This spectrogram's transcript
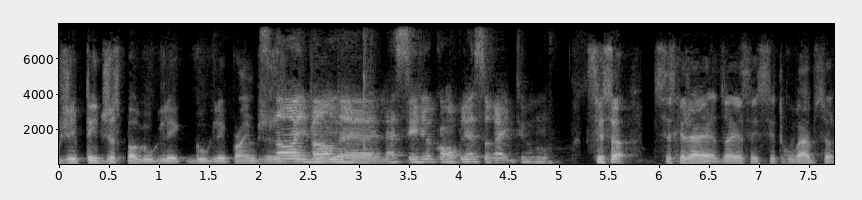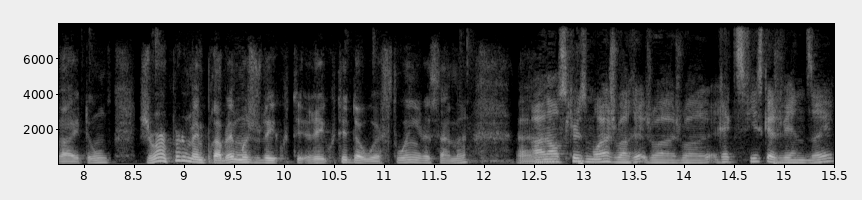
j'ai peut-être juste pas googlé, googlé Prime. j'ai juste ils vendent euh, euh, la série au complet sur iTunes. C'est ça, c'est ce que j'allais dire, c'est trouvable sur iTunes. J'ai eu un peu le même problème. Moi, je voulais écouter, réécouter The West Wing récemment. Euh, Ah non, excuse-moi, je vais, je, vais, je vais rectifier ce que je viens de dire.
